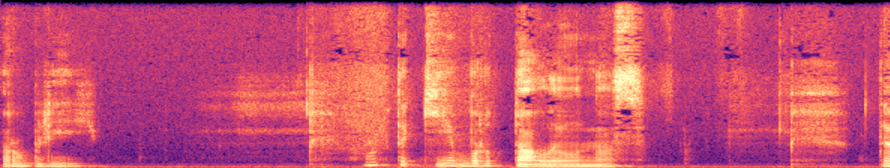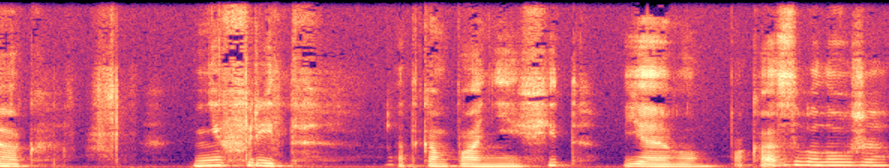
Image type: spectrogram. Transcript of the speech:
рублей. Вот такие бруталы у нас. Так, нефрит от компании Fit. Я его показывала уже.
